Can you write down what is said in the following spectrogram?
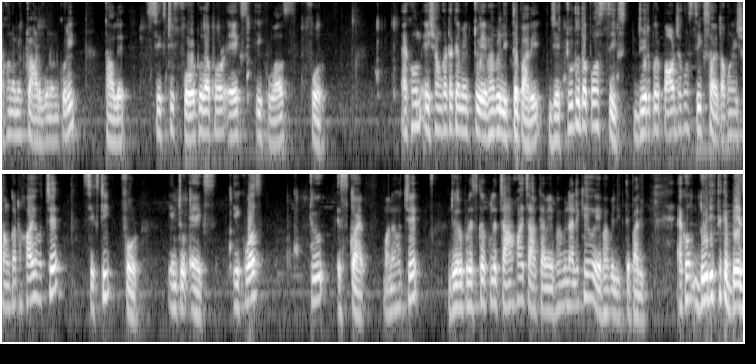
এখন আমি একটু আট গুণন করি, তাহলে sixty four to the power x equals four এখন এই সংখ্যাটাকে আমি একটু এভাবে লিখতে পারি যে two to the power six দুইয়ের উপর পাওয়ার যখন সিক্স হয়, তখন এই সংখ্যাটা হয় হচ্ছে sixty four into x equals two square মানে হচ্ছে দুইয়ের উপর স্কোয়ার করলে চার হয়, চারকে আমি এভাবে না লিখেও এভাবে লিখতে পারি। এখন দুই দিক থেকে বেজ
